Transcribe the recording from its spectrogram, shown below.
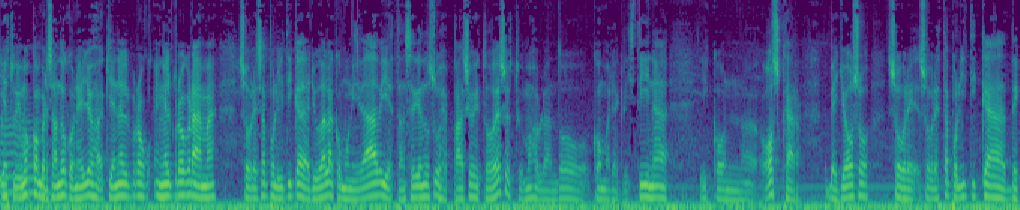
Y estuvimos conversando con ellos aquí en el, pro- en el programa sobre esa política de ayuda a la comunidad y están cediendo sus espacios y todo eso. Estuvimos hablando con María Cristina y con uh, Oscar Belloso sobre, sobre esta política de,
